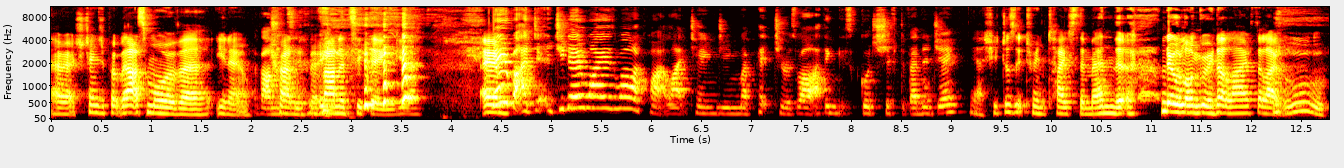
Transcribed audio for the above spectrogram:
Oh, actually, change your. But that's more of a you know Vanity tran- thing. vanity thing. Yeah. Um, no, but I do, you know why as well? I quite like changing my picture as well. I think it's a good shift of energy. Yeah, she does it to entice the men that are no longer in her life. They're like, ooh,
